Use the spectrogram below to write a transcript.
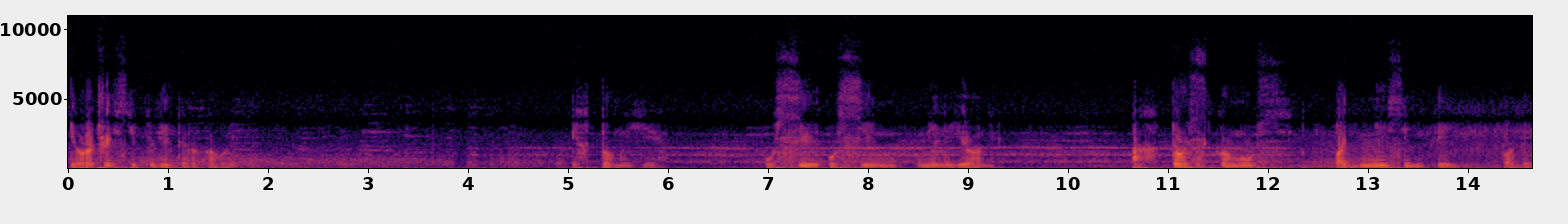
і урочисті квіти роковити. І хто ми є? Усі, усім мільйони. А хтось комусь однісінький один.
